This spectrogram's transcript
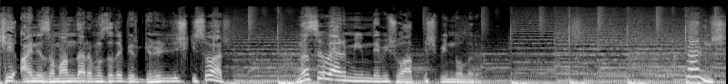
Ki aynı zamanda aramızda da bir gönül ilişkisi var. Nasıl vermeyeyim demiş o 60 bin doları. Vermiş.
